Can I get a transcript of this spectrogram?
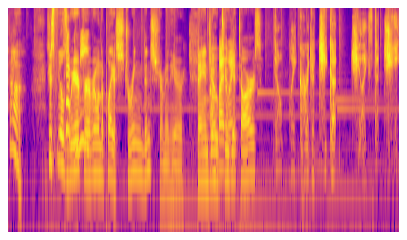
Huh. Just feels Except weird me. for everyone to play a stringed instrument here. Banjo, Oh, two way- guitars. don't play cards with Chica. She likes to cheat.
